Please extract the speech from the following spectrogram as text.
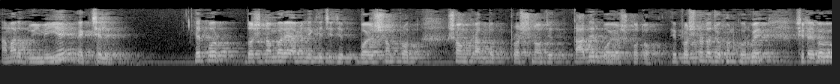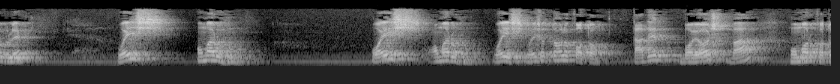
আমার দুই মেয়ে, এক ছেলে। এরপর দশ নম্বরে আমি লিখেছি যে বয়স সম্পদ সংক্রান্ত প্রশ্ন যে তাদের বয়স কত? এই প্রশ্নটা যখন করবে, সেটা এভাবে বলে, ওয়াইশ ওমারুহুম ওয়াইশ ওমারুহুম ওয়াইশ অর্থ হলো কত? তাদের বয়স বা ওমর কত?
